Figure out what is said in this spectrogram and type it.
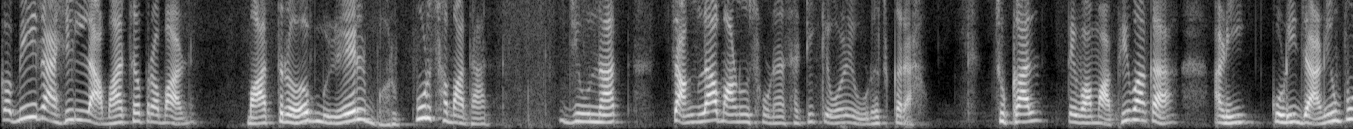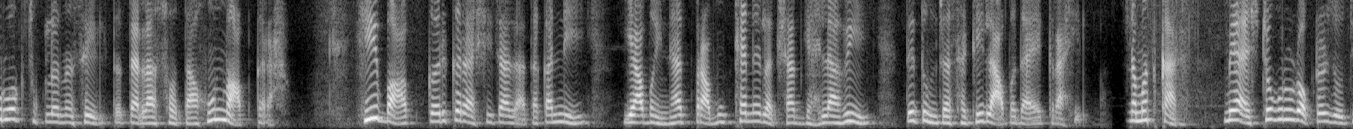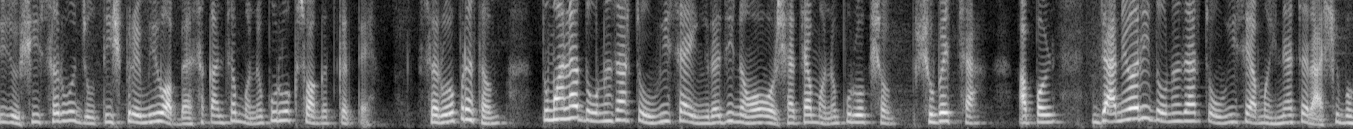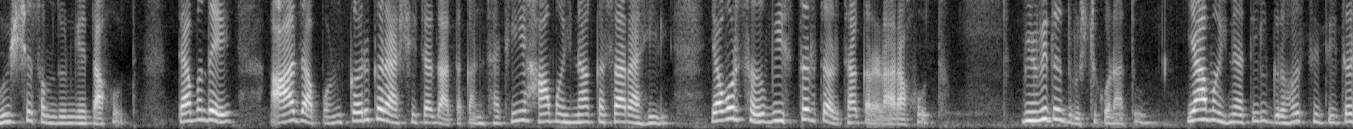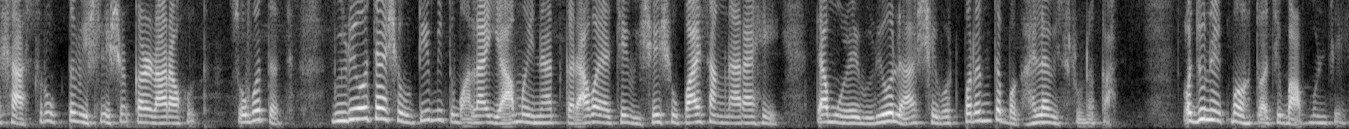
कमी राहील लाभाचं प्रमाण मात्र मिळेल भरपूर समाधान. जीवनात चांगला माणूस होण्यासाठी केवळ एवढंच करा. चुकाल तेव्हा माफी मागा आणि कोणी जाणीवपूर्वक चुकलं नसेल तर त्याला स्वतःहून माफ करा. ही बाब कर्क राशीच्या जातकांनी या महिन्यात प्रामुख्याने लक्षात घ्यायला हवी. ते तुमच्यासाठी लाभदायक राहील. नमस्कार. मी ॲस्ट्रोगुरू डॉक्टर ज्योती जोशी सर्व ज्योतिषप्रेमी व अभ्यासकांचं मनपूर्वक स्वागत करते. सर्वप्रथम तुम्हाला दोन हजार चोवीस या इंग्रजी नववर्षाच्या मनपूर्वक श शुभेच्छा. आपण जानेवारी दोन हजार चोवीस या महिन्याचं राशी भविष्य समजून घेत आहोत. त्यामध्ये आज आपण कर्क राशीच्या जातकांसाठी हा महिना कसा राहील यावर सविस्तर चर्चा करणार आहोत. विविध दृष्टिकोनातून या महिन्यातील ग्रहस्थितीचं शास्त्रोक्त विश्लेषण करणार आहोत. सोबतच व्हिडिओच्या शेवटी मी तुम्हाला या महिन्यात करावयाचे विशेष उपाय सांगणार आहे. त्यामुळे व्हिडिओला शेवटपर्यंत बघायला विसरू नका. अजून एक महत्त्वाची बाब म्हणजे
